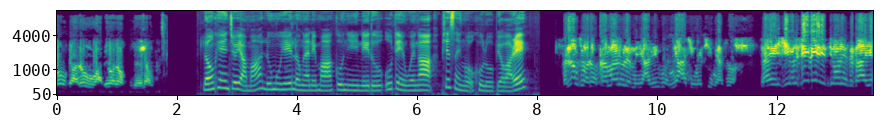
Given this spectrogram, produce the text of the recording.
ဟုတ်တာတော့ဟိုကတော့တော့လွယ်တော့လုံခင်းကျွရမှာလူမှုရေးလုပ်ငန်းတွေမှာကိုညီနေသူဦးတင်ဝင်းကဖြစ်စဉ်ကိုအခုလိုပြောပါရယ်ဘယ်တော့ဆိုတော့ခံမလို့လည်းမရသေးဘူးညအချိန်နဲ့ဖြစ်နေဆိုတော့အဲရေမစေးလေးတွေပြောတဲ့စကားရ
